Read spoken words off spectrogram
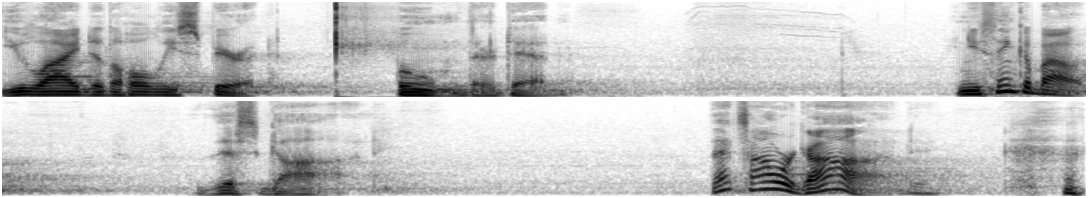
You lied to the Holy Spirit. Boom, they're dead. And you think about this God. That's our God.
